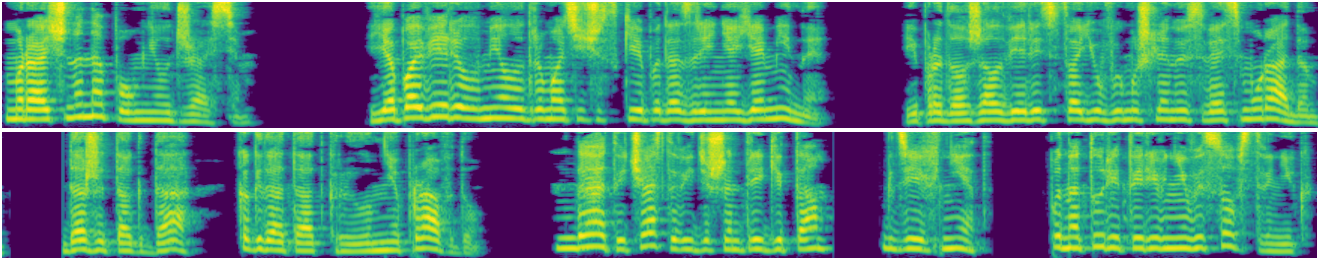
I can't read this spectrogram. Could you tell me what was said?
Мрачно напомнил Джасим. Я поверил в мелодраматические подозрения Ямины и продолжал верить в твою вымышленную связь с Мурадом, даже тогда, когда ты открыла мне правду. Да, ты часто видишь интриги там, где их нет. По натуре ты ревнивый собственник,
